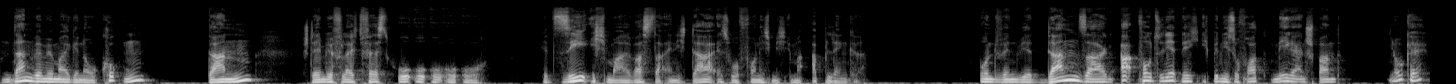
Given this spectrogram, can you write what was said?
Und dann, wenn wir mal genau gucken, dann stellen wir vielleicht fest, oh, oh, oh, oh, oh, jetzt sehe ich mal, was da eigentlich da ist, wovon ich mich immer ablenke. Und wenn wir dann sagen, ah, funktioniert nicht, ich bin nicht sofort mega entspannt, okay,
